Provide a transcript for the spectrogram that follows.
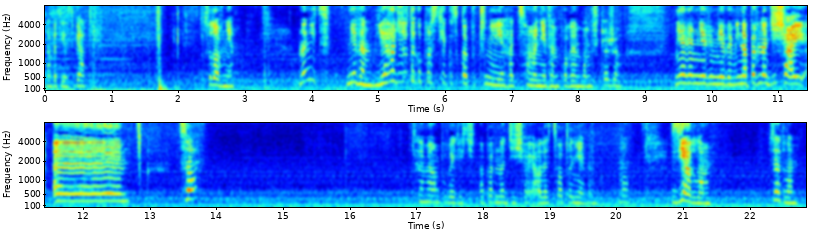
Nawet jest wiatr. Cudownie. No nic, nie wiem, jechać do tego polskiego sklepu, czy nie jechać, sama nie wiem, powiem Wam szczerze. Nie wiem, nie wiem, nie wiem. I na pewno dzisiaj. Eee, co? Co ja miałam powiedzieć? Na pewno dzisiaj, ale co to nie wiem. No. Zjadłam. Zjadłam.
